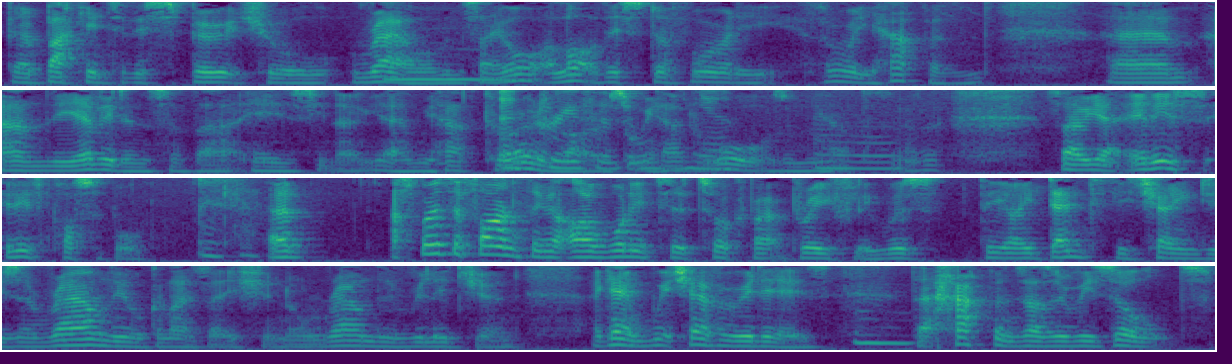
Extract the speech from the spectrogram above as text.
go back into this spiritual realm and say, Mm. oh, a lot of this stuff already has already happened, um, and the evidence of that is you know yeah we had coronavirus, we had yeah. wars, and we had Mm. so yeah it is it is possible. Okay. Um, I suppose the final thing that I wanted to talk about briefly was the identity changes around the organisation or around the religion, again, whichever it is, Mm. that happens as a result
